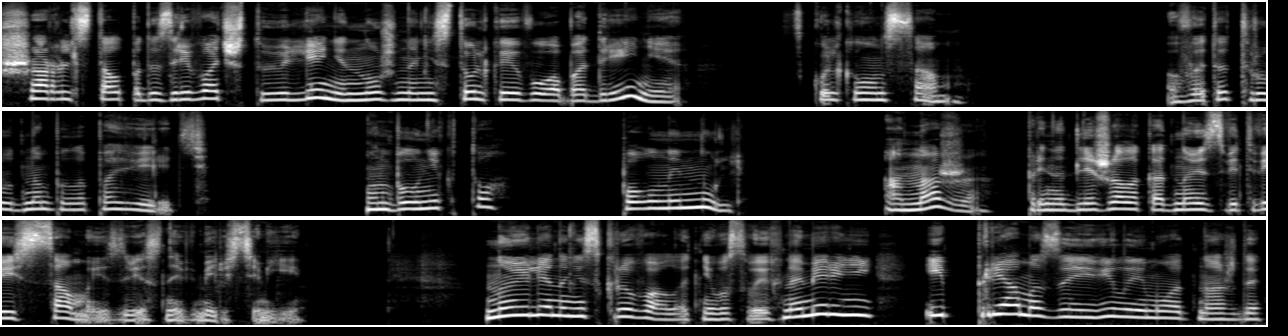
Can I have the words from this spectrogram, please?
Шарль стал подозревать, что Елене нужно не столько его ободрение, сколько он сам. В это трудно было поверить. Он был никто, полный нуль. Она же принадлежала к одной из ветвей самой известной в мире семьи. Но Елена не скрывала от него своих намерений и прямо заявила ему однажды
